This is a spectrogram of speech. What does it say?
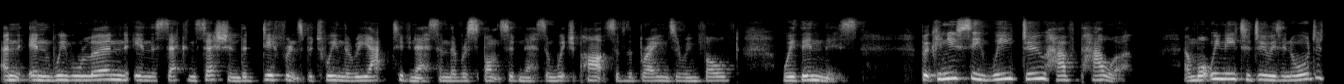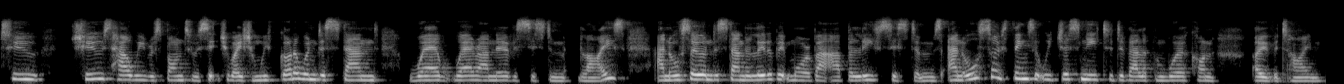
And and we will learn in the second session the difference between the reactiveness and the responsiveness and which parts of the brains are involved within this. But can you see we do have power. And what we need to do is in order to choose how we respond to a situation we've got to understand where where our nervous system lies and also understand a little bit more about our belief systems and also things that we just need to develop and work on over time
